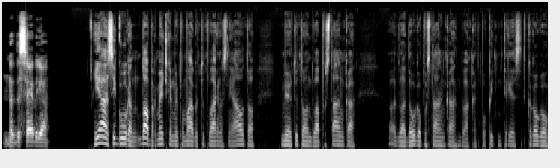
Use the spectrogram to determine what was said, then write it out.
na desetega. Ja, siguren, dobro, mečkar mi je pomagal tudi varnostni avto, imel je tudi on dva postanka, dva dolga postanka, dvakrat po 35 krogov,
